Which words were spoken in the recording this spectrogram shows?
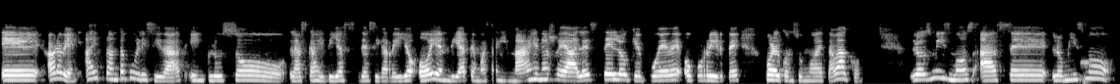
eh, ahora bien, hay tanta publicidad, incluso las cajetillas de cigarrillo hoy en día te muestran imágenes reales de lo que puede ocurrirte por el consumo de tabaco. Los mismos hace lo mismo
